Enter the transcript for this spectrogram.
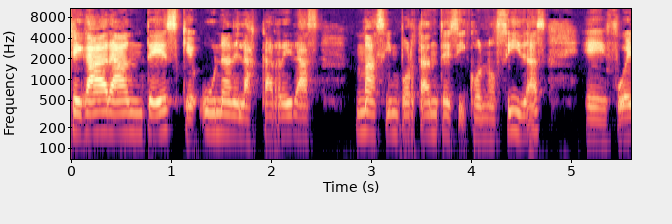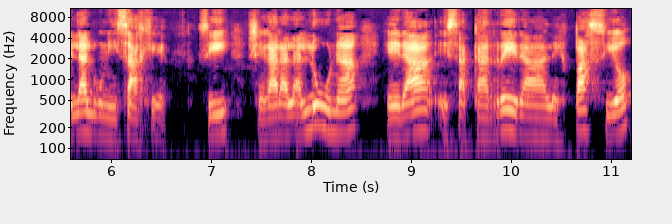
llegar antes que una de las carreras más importantes y conocidas eh, fue el alunizaje. Llegar a la luna era esa carrera al espacio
